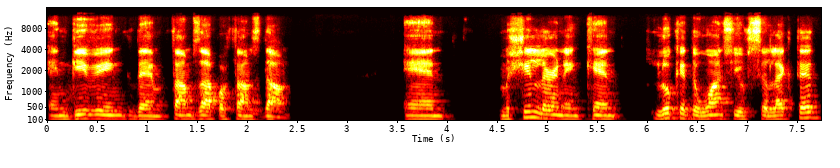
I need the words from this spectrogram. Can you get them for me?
and giving them thumbs up or thumbs down. And machine learning can look at the ones you've selected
